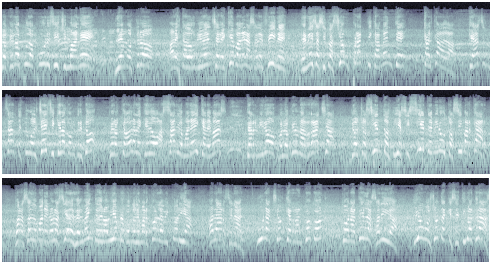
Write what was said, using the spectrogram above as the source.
lo que no pudo Pulisic, Mané le mostró al estadounidense de qué manera se define en esa situación prácticamente calcada, que hace un instante estuvo el Chelsea que no concretó, pero que ahora le quedó a Sadio Mané que además terminó con lo que era una racha de 817 minutos sin marcar para Sadio Mané. No lo hacía desde el 20 de noviembre cuando le marcó en la victoria al Arsenal. Una acción que arrancó con Konaté en la salida. Diogo Jota que se tiró atrás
